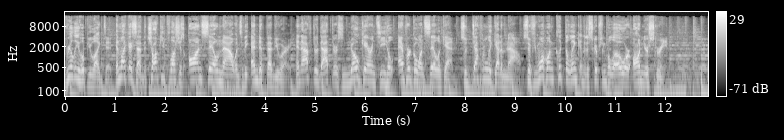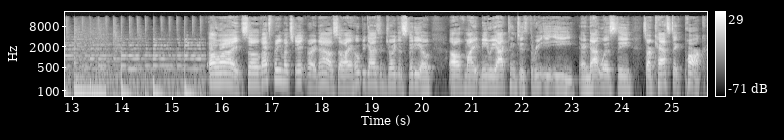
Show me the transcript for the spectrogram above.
really hope you liked it. And like I said, the Chalky plush is on sale now until the end of February. And after that, there's no guarantee he'll ever go on sale again. So definitely get him now. So if you want one, click the link in the description below or on your screen. Alright, so that's pretty much it right now. So I hope you guys enjoyed this video of my me reacting to Threeee. And that was the sarcastic park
